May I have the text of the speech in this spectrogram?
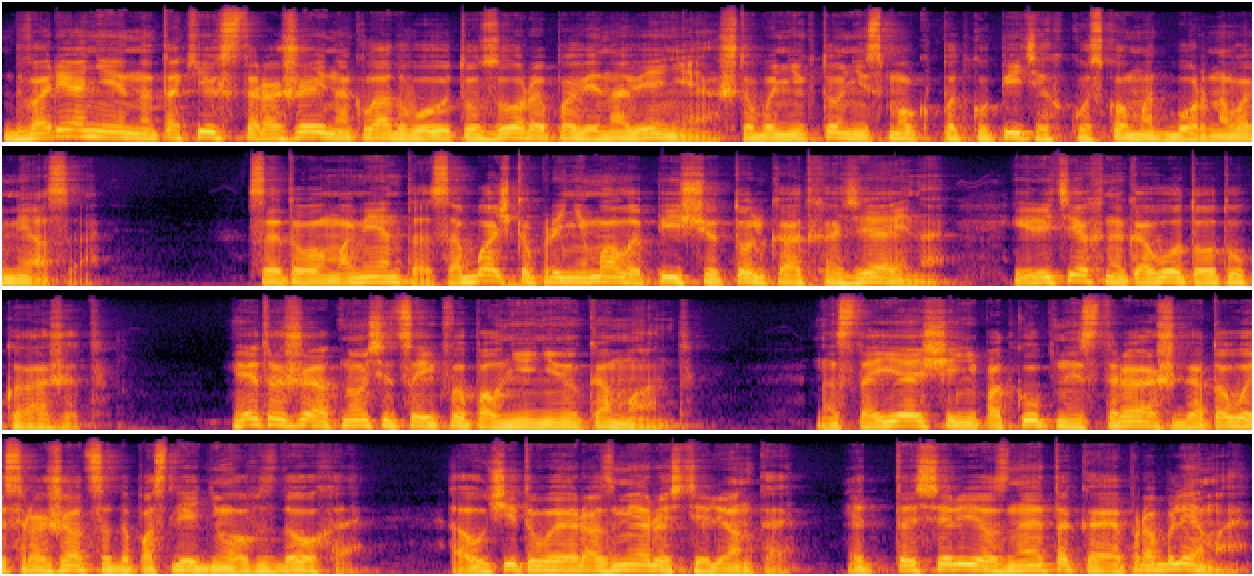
Дворяне на таких сторожей накладывают узоры повиновения, чтобы никто не смог подкупить их куском отборного мяса. С этого момента собачка принимала пищу только от хозяина или тех, на кого тот укажет. Это же относится и к выполнению команд. Настоящий неподкупный страж, готовый сражаться до последнего вздоха. А учитывая размеры стеленка, это серьезная такая проблема.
